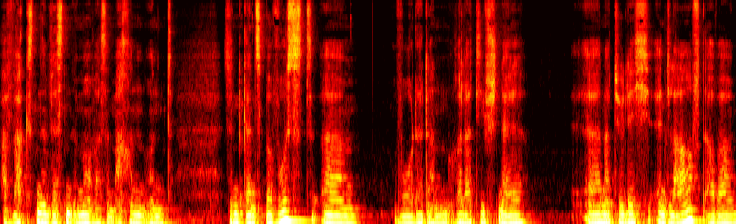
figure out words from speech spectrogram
Erwachsene wissen immer, was sie machen und sind ganz bewusst. Ähm, wurde dann relativ schnell äh, natürlich entlarvt, aber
